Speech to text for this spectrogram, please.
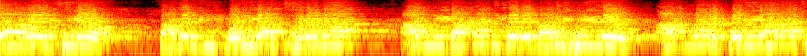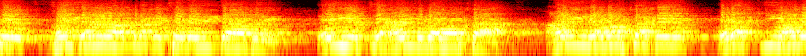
দেওয়া হয়েছিল, তাদের কি পরিবার ছিল না? আপনি ডাকাতি করে বাড়ি ফিরলে আপনার পরিবার আছে, সেই কারণে আপনাকে ছেড়ে দিতে হবে। এই হচ্ছে আইন ব্যবস্থা। আইন ব্যবস্থাকে এরা কীভাবে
